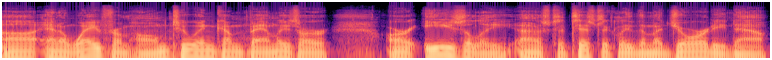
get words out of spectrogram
uh, and away from home. Two income families are are easily uh, statistically the majority now.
